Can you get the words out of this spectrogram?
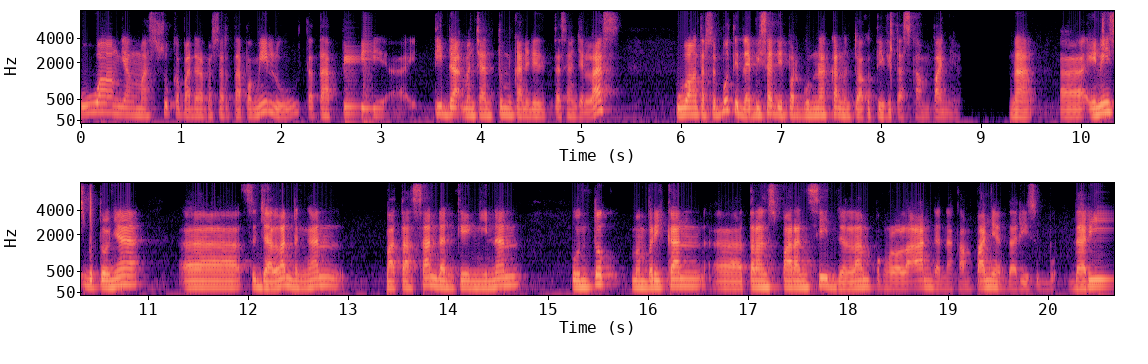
uang yang masuk kepada peserta pemilu tetapi uh, tidak mencantumkan identitas yang jelas, uang tersebut tidak bisa dipergunakan untuk aktivitas kampanye. Nah, uh, ini sebetulnya uh, sejalan dengan batasan dan keinginan untuk memberikan uh, transparansi dalam pengelolaan dana kampanye dari dari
